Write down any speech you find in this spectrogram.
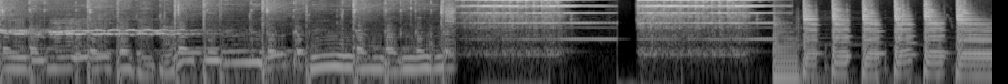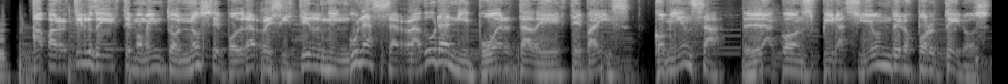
A partir de este momento no se podrá resistir ninguna cerradura ni puerta de este país. Comienza La conspiración de los porteros.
